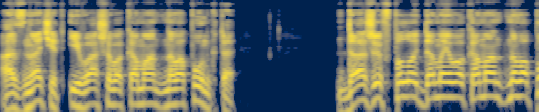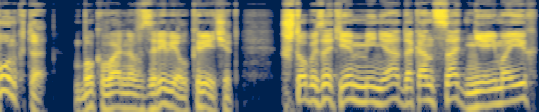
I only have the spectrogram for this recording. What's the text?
а значит и вашего командного пункта. Даже вплоть до моего командного пункта, буквально взревел Кречет, чтобы затем меня до конца дней моих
